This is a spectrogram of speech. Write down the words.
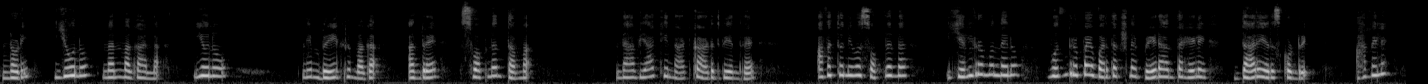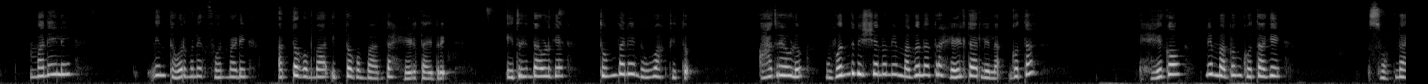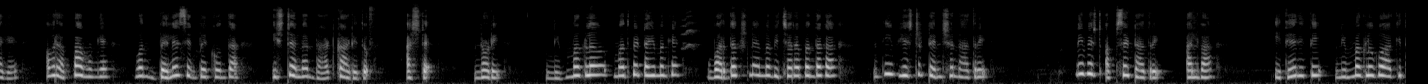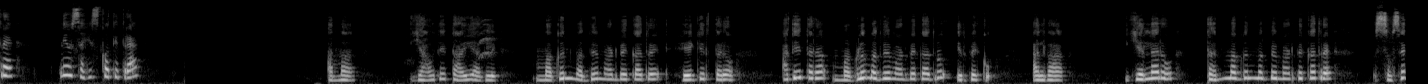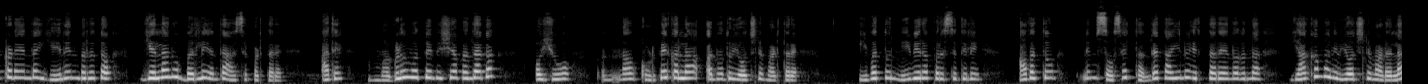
ನೋಡಿ ಇವನು ನನ್ನ ಮಗ ಅಲ್ಲ. ಇವನು ನಿಮ್ಮ ಬೇಗ್ರ ಮಗ. ಅಂದರೆ ಸ್ವಪ್ನನ್ ತಮ್ಮ. ನಾವು ಯಾಕೆ ಈ ನಾಟಕ ಆಡಿದ್ವಿ ಅಂದರೆ ಅವತ್ತು ನೀವು ಸ್ವಪ್ನನ ಎಲ್ಲರ ಮುಂದೆನೂ ಒಂದು ರೂಪಾಯಿ ವರದಕ್ಷಿಣೆ ಬೇಡ ಅಂತ ಹೇಳಿ ದಾರಿ ಎರೆಸ್ಕೊಂಡ್ರಿ. ಆಮೇಲೆ ಮನೇಲಿ ನಿನ್ನ ತವ್ರ ಮನೆಗೆ ಫೋನ್ ಮಾಡಿ, ಅದು ತಗೊಂಬ, ಇದು ತಗೊಂಬ ಅಂತ ಹೇಳ್ತಾ ಇದ್ರಿ. ಇದರಿಂದ ಅವಳಿಗೆ ತುಂಬಾ ನೋವಾಗ್ತಿತ್ತು. ಆದರೆ ಅವಳು ಒಂದು ವಿಷಯನೂ ನಿಮ್ಮ ಮಗನ ಹತ್ರ ಹೇಳ್ತಾ ಇರಲಿಲ್ಲ, ಗೊತ್ತಾ? ಹೇಗೋ ನಿಮ್ಮ ಮಗನ ಗೊತ್ತಾಗಿ ಸ್ವಪ್ನಾಗೆ ಅವರ ಅಪ್ಪ ಅಮ್ಮಂಗೆ ಒಂದು ಬೆಲೆ ಸಿಗಬೇಕು ಅಂತ ಇಷ್ಟೆಲ್ಲ ನಾಟಕ ಆಡಿದ್ದು ಅಷ್ಟೇ. ನೋಡಿ ನಿಮ್ಮ ಮಗಳ ಮದುವೆ ಟೈಮಿಗೆ ವರದಕ್ಷಿಣೆ ಅನ್ನೋ ವಿಚಾರ ಬಂದಾಗ ನೀವು ಎಷ್ಟು ಟೆನ್ಷನ್ ಆದ್ರಿ? ನೀವೆಷ್ಟು ಅಪ್ಸೆಟ್ ಆದ್ರಿ? ಅಲ್ವಾ? ಇದೇ ರೀತಿ ನಿಮ್ಮ ಮಗಳಿಗೂ ಆಗಿದ್ರೆ ನೀವು ಸಹಿಸ್ಕೋತಿದ್ರ? ಅಮ್ಮ, ಯಾವುದೇ ತಾಯಿ ಆಗಲಿ, ಮಗನ ಮದುವೆ ಮಾಡಬೇಕಾದ್ರೆ ಹೇಗಿರ್ತಾರೋ ಅದೇ ಥರ ಮಗಳು ಮದುವೆ ಮಾಡಬೇಕಾದ್ರೂ ಇರಬೇಕು, ಅಲ್ವಾ? ಎಲ್ಲರೂ ತನ್ನ ಮಗನ ಮದುವೆ ಮಾಡಬೇಕಾದ್ರೆ ಸೊಸೆ ಕಡೆಯಿಂದ ಏನೇನು ಬರುತ್ತೋ ಎಲ್ಲನೂ ಬರಲಿ ಅಂತ ಆಸೆ ಪಡ್ತಾರೆ. ಅದೇ ಮಗಳು ಮದುವೆ ವಿಷಯ ಬಂದಾಗ ಅಯ್ಯೋ, ನಾವು ಕೊಡಬೇಕಲ್ಲ ಅನ್ನೋದು ಯೋಚನೆ ಮಾಡ್ತಾರೆ. ಇವತ್ತು ನೀವಿರೋ ಪರಿಸ್ಥಿತಿಲಿ ಅವತ್ತು ನಿಮ್ಮ ಸೊಸೆ ತಂದೆ ತಾಯಿನೂ ಇರ್ತಾರೆ ಅನ್ನೋದನ್ನ ಯಾಕಮ್ಮ ನೀವು ಯೋಚನೆ ಮಾಡಲ್ಲ?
